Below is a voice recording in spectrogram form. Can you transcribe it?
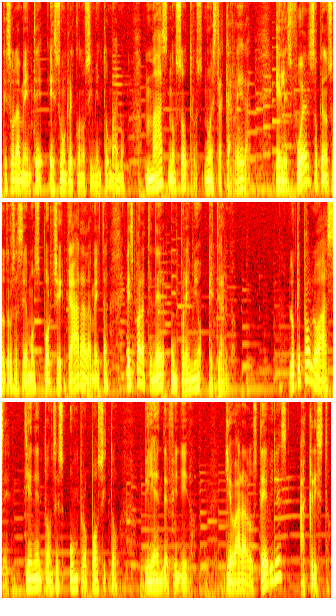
que solamente es un reconocimiento humano. Más nosotros, nuestra carrera, el esfuerzo que nosotros hacemos por llegar a la meta es para tener un premio eterno. Lo que Pablo hace tiene entonces un propósito bien definido. Llevar a los débiles a Cristo,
